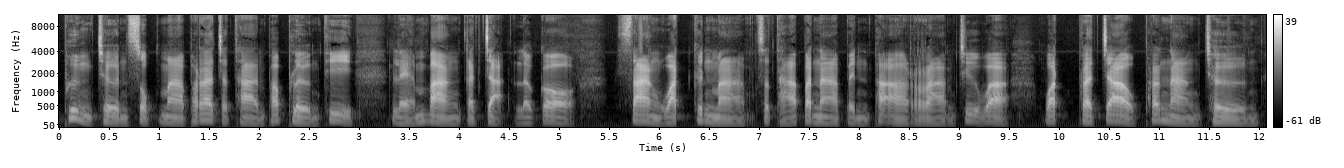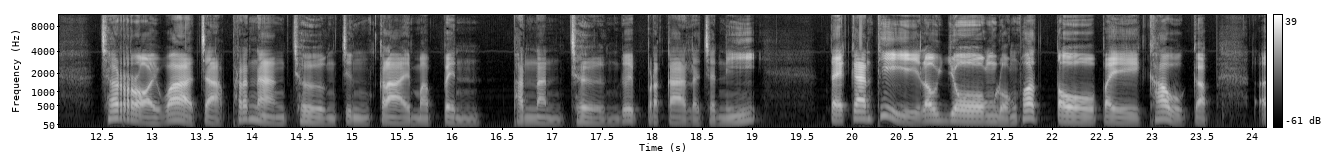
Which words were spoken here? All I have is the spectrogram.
ำพึ่งเชิญศพมาพระราชทานพระเพลิงที่แหลมบางกระจะแล้วก็สร้างวัดขึ้นมาสถาปนาเป็นพระอารามชื่อว่าวัดพระเจ้าพระนางเชิงชรอยว่าจากพระนางเชิงจึงกลายมาเป็นพนันเชิงด้วยประการละชนี้ แต่การที่เราโยงหลวงพ่อโตไปเข้ากับ เ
